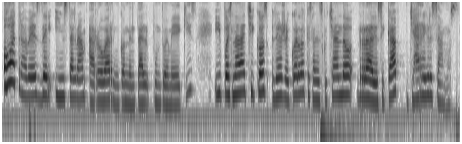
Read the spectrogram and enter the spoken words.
o a través del Instagram arroba rinconmental.mx. Y pues nada chicos, les recuerdo que están escuchando Radio CICAP, ya regresamos.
